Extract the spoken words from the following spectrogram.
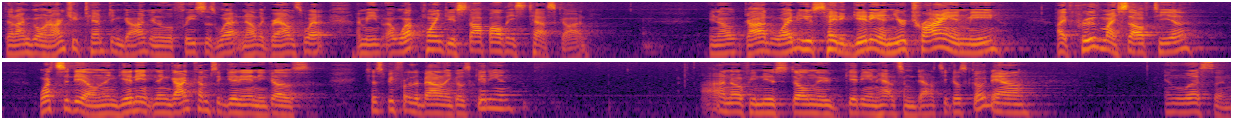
that I'm going, Aren't you tempting God? You know, the fleece is wet, now the ground's wet. I mean, at what point do you stop all these tests, God? You know, God, why do you say to Gideon, You're trying me? I've proved myself to you. What's the deal? And then Gideon, and then God comes to Gideon, and he goes, just before the battle, he goes, Gideon, I don't know if he knew, still knew Gideon had some doubts. He goes, Go down and listen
